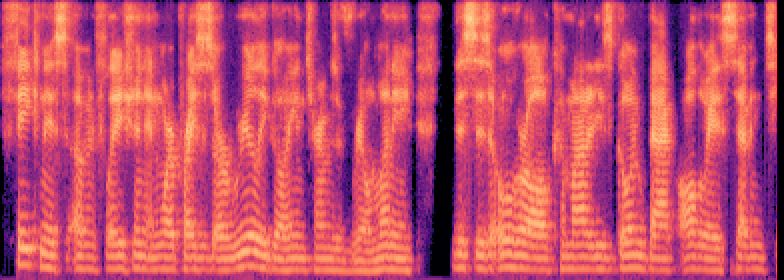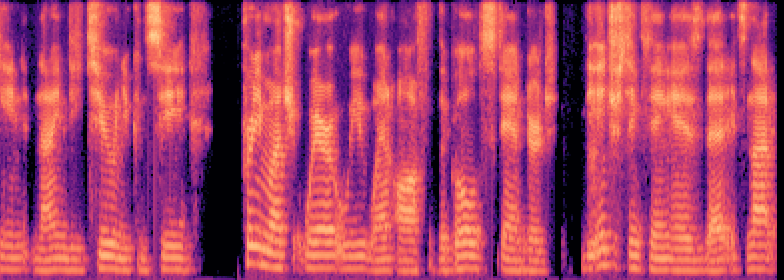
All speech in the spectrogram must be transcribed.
fakeness of inflation and where prices are really going in terms of real money. This is overall commodities going back all the way to 1792, and you can see pretty much where we went off the gold standard. The interesting thing is that it's not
